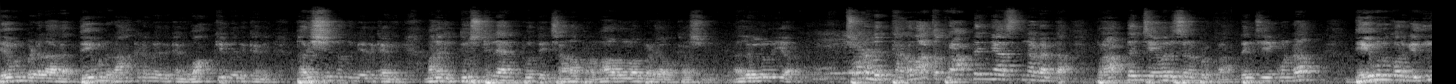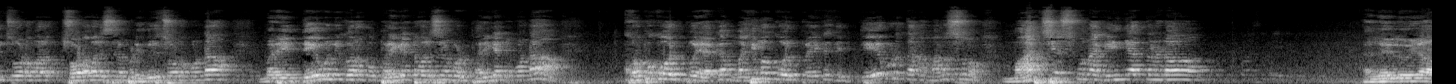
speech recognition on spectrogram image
దేవుని బిడ్డలాగా దేవుని రాకడం మీద కానీ వాక్యం మీద కానీ పరిశుద్ధత మీద కానీ మనకు దృష్టి లేకపోతే చాలా ప్రమాదంలో పడే అవకాశం ఉంది. హల్లెలూయా. చూడండి తర్వాత ప్రార్థన చేస్తున్నాడంట. ప్రార్థన చేయవలసినప్పుడు ప్రార్థన చేయకుండా దేవుని కొరకు ఎదురు చూడవల చూడవలసినప్పుడు ఎదురు చూడకుండా మరి దేవుని కొరకు పరిగెట్టవలసినప్పుడు పరిగెట్టకుండా కృప కోల్పోయాక మహిమ కోల్పోయాక ఇది దేవుడు తన మనస్సును మార్చేసుకున్నాక ఏం చేస్తున్నాడు? హల్లెలూయా.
